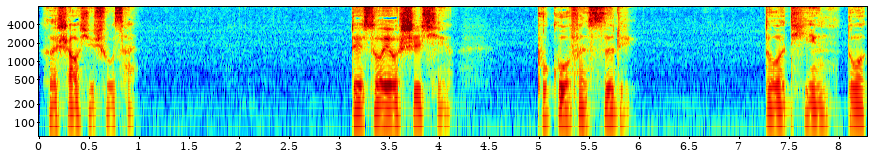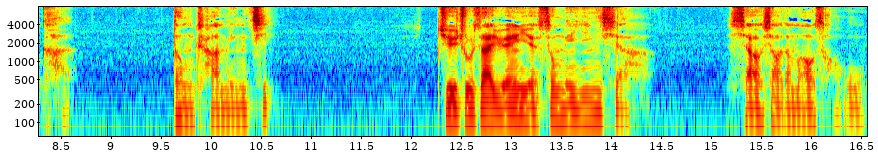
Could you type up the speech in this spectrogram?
和少许蔬菜。对所有事情，不过分思虑，多听多看，洞察铭记。居住在原野松林荫下，小小的茅草屋。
